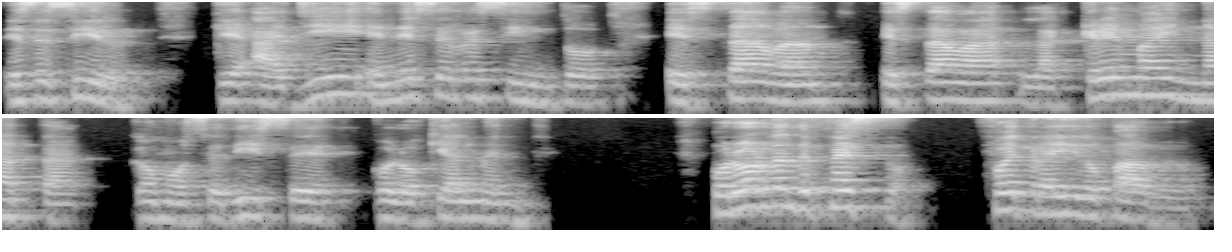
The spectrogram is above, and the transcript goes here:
Es decir, que allí en ese recinto estaban, estaba la crema innata, como se dice coloquialmente. Por orden de Festo, fue traído Pablo.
